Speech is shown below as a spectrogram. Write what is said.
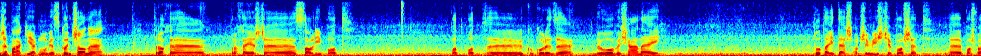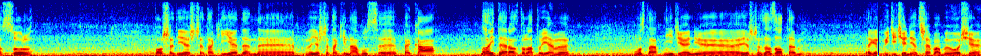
Rzepaki, jak mówię, skończone. Trochę, trochę jeszcze soli pod, pod, pod e, kukurydzę było wysianej. Tutaj też oczywiście poszedł, e, poszła sól. Poszedł jeszcze taki jeden, e, jeszcze taki nawóz e, PK. No i teraz dolatujemy w ostatni dzień e, jeszcze z azotem. Tak jak widzicie nie trzeba było się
